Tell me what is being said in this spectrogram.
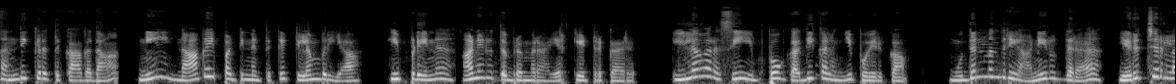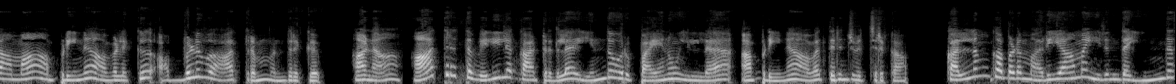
சந்திக்கிறதுக்காக தான் நீ நாகைப்பட்டினத்துக்கு கிளம்புறியா? இப்படின்னு அனிருத்த பிரம்மராயர் கேட்டிருக்காரு. இளவரசி இப்போ கதி கலங்கி போயிருக்கா. முதன் மந்திரி அனிருத்தர எரிச்சிடலாமா அப்படின்னு அவளுக்கு அவ்வளவு ஆத்திரம் வந்திருக்கு. ஆனா ஆத்திரத்தை வெளியில காட்டுறதுல எந்த ஒரு பயனும் இல்ல அப்படின்னு அவ தெரிஞ்சு வச்சிருக்கா. கள்ளங்கபடம் அறியாம இருந்த இந்த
